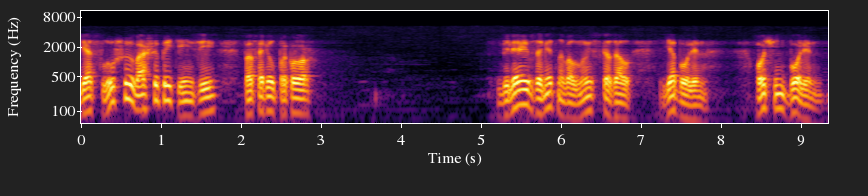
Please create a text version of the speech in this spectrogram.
«Я слушаю ваши претензии», — повторил прокурор. Беляев, заметно волнуясь, сказал, «Я болен, очень болен.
